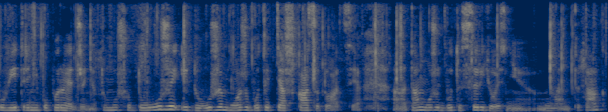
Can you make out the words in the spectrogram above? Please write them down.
повітряні попередження, тому що дуже і дуже може бути тяжка ситуація. Там можуть бути серйозні моменти, так?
